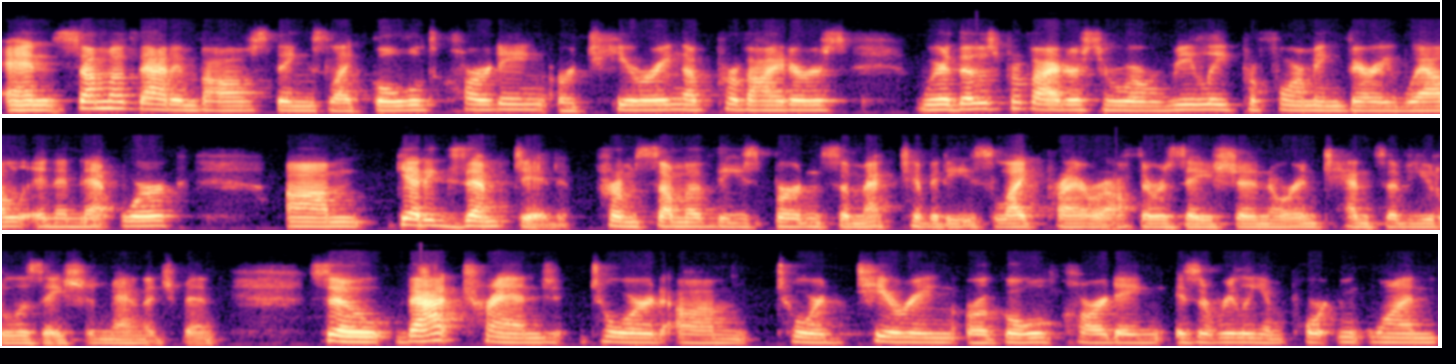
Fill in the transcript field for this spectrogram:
And some of that involves things like gold carding or tiering of providers, where those providers who are really performing very well in a network um, get exempted from some of these burdensome activities like prior authorization or intensive utilization management. So that trend toward um, toward tiering or gold carding is a really important one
